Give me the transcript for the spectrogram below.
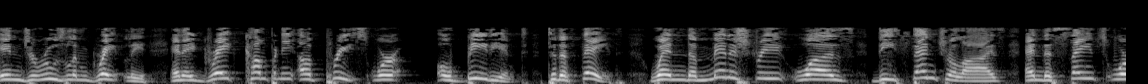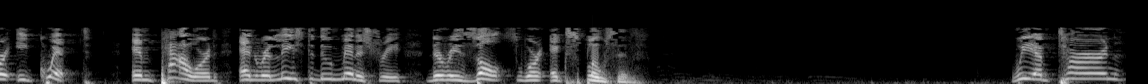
in Jerusalem greatly. And a great company of priests were obedient to the faith when the ministry was decentralized and the saints were equipped, empowered, and released to do ministry, the results were explosive. We have turned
